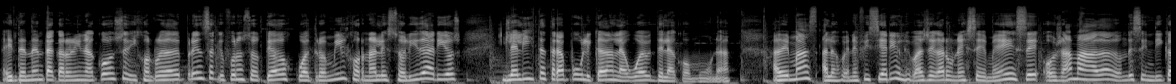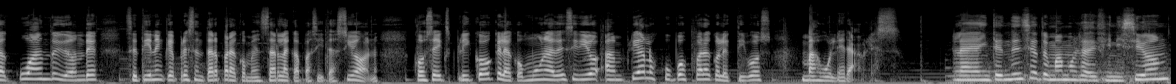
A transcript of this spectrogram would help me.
La intendenta Carolina Cose dijo en rueda de prensa que fueron sorteados 4.000 jornales solidarios y la lista estará publicada en la web de la comuna. Además, a los beneficiarios les va a llegar un SMS o llamada donde se indica cuándo y dónde se tienen que presentar para comenzar la capacitación. Cose explicó que la comuna decidió ampliar los cupos para colectivos más vulnerables. La Intendencia tomamos la definición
